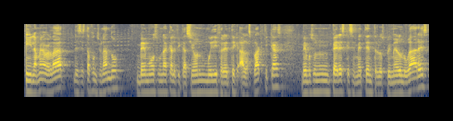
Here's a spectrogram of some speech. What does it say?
Y la mera verdad, les está funcionando. Vemos una calificación muy diferente a las prácticas. Vemos un Pérez que se mete entre los primeros lugares.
